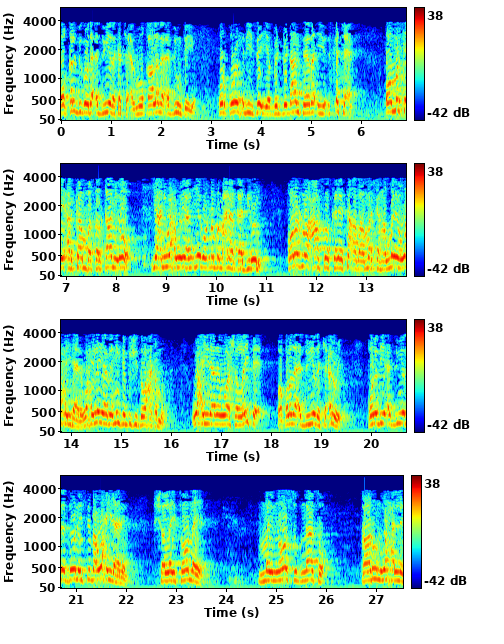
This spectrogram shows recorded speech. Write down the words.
Oo qalbigooda adduunyada ka jecel muuqaalada adduunka iyo qurquruxdiisa iyo bidhbidhaanteeda iyo iska jecel. Oo markay arkaan basarqaami oo yacni waxa weeyaan iyagoo dhanba macnaha qaadirooni qolo noocaasoo kaleeta abaa marka hadlay oo waxay yidhahdeen waxay la yaabeen ninkan dushiisa waxa ka muuqda. Waxay yidhahdeen waa shallayte waa qolada adduunyada jecel wey qoladii adduunyada doonaysay baa waxay yidhaahdeen shallaytoonay may noo sugnaato qaaruun waxa la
